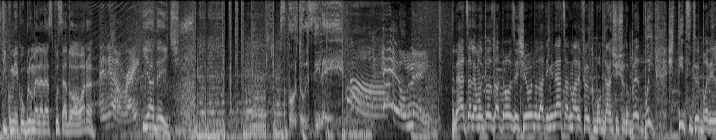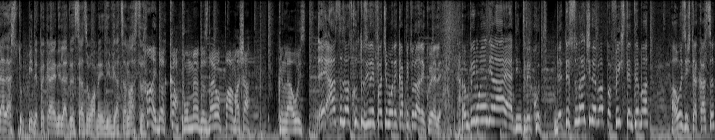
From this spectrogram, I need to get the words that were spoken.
Știi cum e cu glumele alea spuse a doua oară? I know, right? Ia de aici! Scurtul zilei. Hell nay! Neața, ne-am întors la 21 la dimineața, în mare fel cu Bogdan și Șurubel. Băi, știți întrebările alea stupide pe care ni le adresează oamenii din viața noastră? Hai de capul meu, de-ți dai o palmă așa când le auzi. E, astăzi la scurtul zilei facem o recapitulare cu ele. În primul rând era aia din trecut. De te suna cineva pe fix și te întreba Auzi, ești acasă?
